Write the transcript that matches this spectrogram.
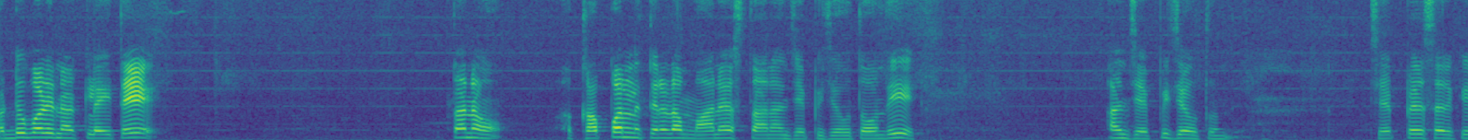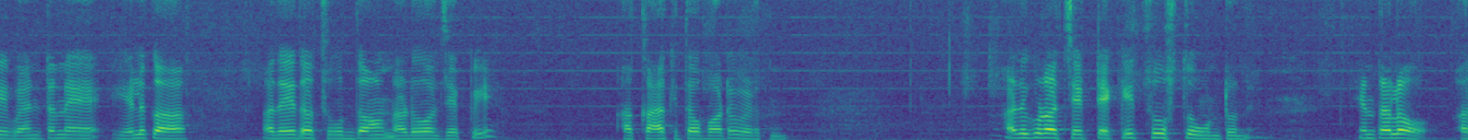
అడ్డుపడినట్లయితే తను ఆ కప్పల్ని తినడం మానేస్తానని చెప్పి చెబుతోంది అని చెప్పి చెబుతుంది. చెప్పేసరికి వెంటనే ఎలుక అదేదో చూద్దాం నడు అని చెప్పి ఆ కాకితో పాటు పెడుతుంది అది కూడా చెట్టు ఎక్కి చూస్తూ ఉంటుంది. ఇంతలో ఆ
